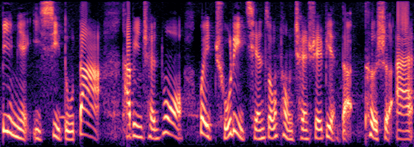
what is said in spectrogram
避免一系独大。他并承诺会处理前总统陈水扁的特赦案。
